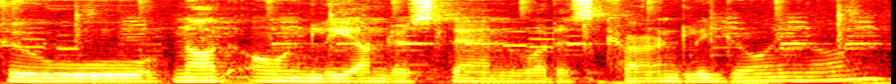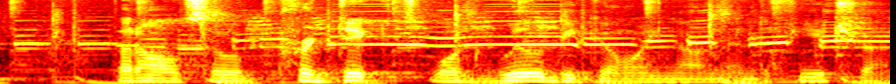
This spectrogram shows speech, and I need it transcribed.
to not only understand what is currently going on, but also predict what will be going on in the future.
